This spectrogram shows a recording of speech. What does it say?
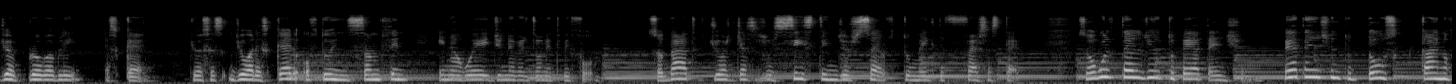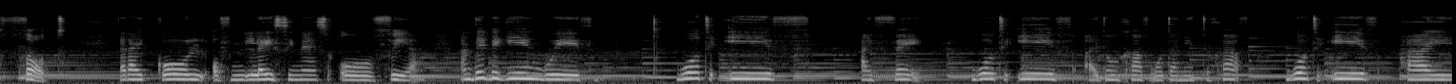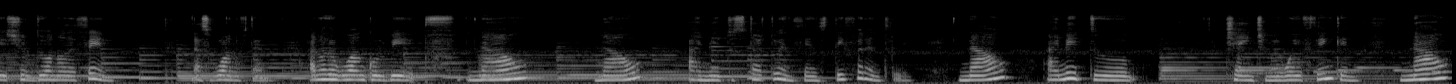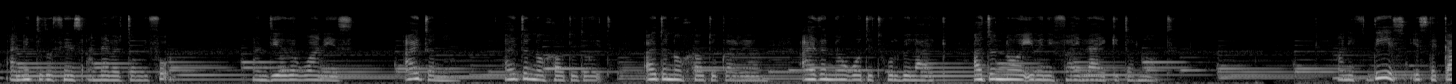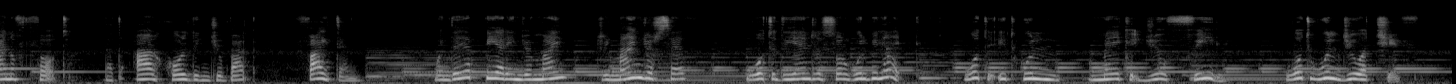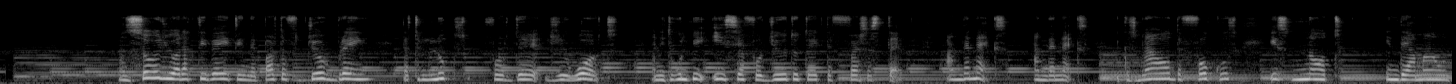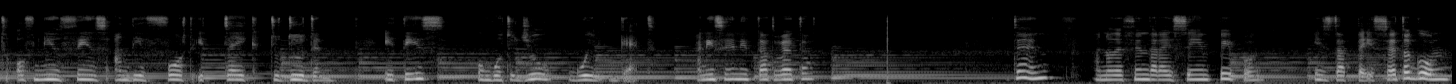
you're probably scared. You are scared of doing something in a way you never done it before. So that you are just resisting yourself to make the first step. So I will tell you to pay attention. Pay attention to those kind of thoughts that I call of laziness or fear. And they begin with what if I fail? What if I don't have what I need to have? What if I should do another thing? That's one of them. Another one could be now, now I need to start doing things differently. Now I need to change my way of thinking. Now I need to do things I never done before. And the other one is I don't know. I don't know how to do it. I don't know how to carry on. I don't know what it will be like. I don't know even if I like it or not. And if this is the kind of thought that are holding you back, fight them. When they appear in your mind, remind yourself what the end result will be like, what it will make you feel, what will you achieve. And so you are activating the part of your brain that looks for the reward, and it will be easier for you to take the first step and the next and the next because now the focus is not in the amount of new things and the effort it takes to do them. It is on what you will get. And isn't it that better? Then, another thing that I see in people is that they set a goal,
